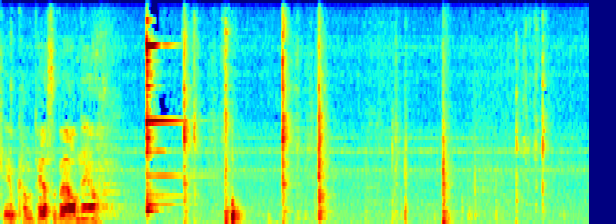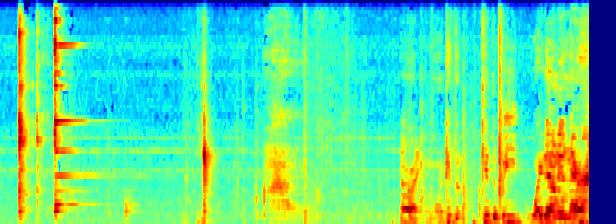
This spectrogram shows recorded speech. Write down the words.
Okay, we're coming past the valve now. All right, we want to get bead way down in there.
